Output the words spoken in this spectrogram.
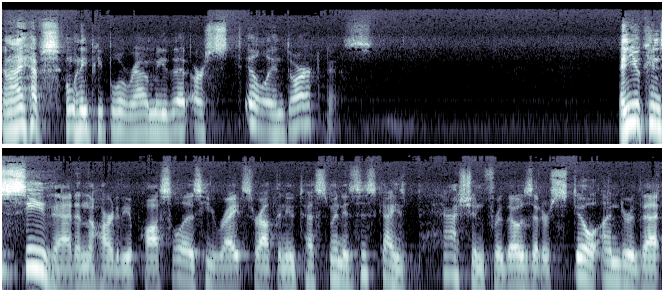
And I have so many people around me that are still in darkness. And you can see that in the heart of the apostle as he writes throughout the New Testament is this guy's passion for those that are still under that,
